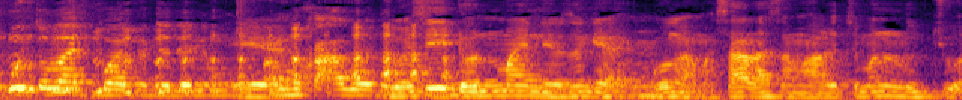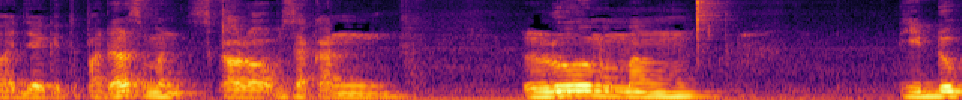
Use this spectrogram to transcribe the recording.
butuh life boy kejadian Iya. muka gue. gue sih don't mind ya, maksudnya kayak gue nggak masalah sama hal itu, cuman lucu aja gitu. Padahal semen- kalau misalkan lu memang hidup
